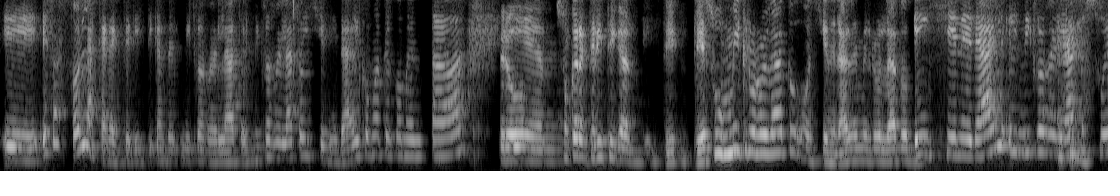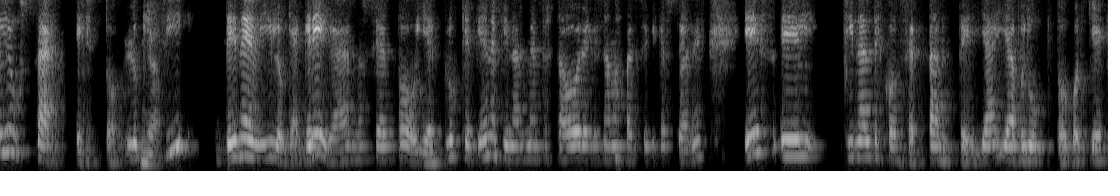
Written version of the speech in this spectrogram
Eh, esas son las características del microrelato. El microrelato en general, como te comentaba. Pero, eh, ¿son características de, de sus microrelatos o en general el microrelato? En general, el microrelato suele usar esto. Lo que Ya. sí de Nevi, lo que agrega, ¿no es cierto? Y el plus que tiene finalmente esta obra que se llama Falsificaciones, es el final desconcertante ya y abrupto, porque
